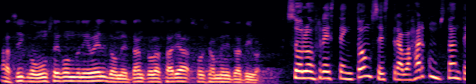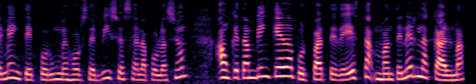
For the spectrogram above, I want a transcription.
así como un segundo nivel donde todas las áreas socioadministrativas. Solo resta entonces trabajar constantemente por un mejor servicio hacia la población, aunque también queda por parte de esta mantener la calma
